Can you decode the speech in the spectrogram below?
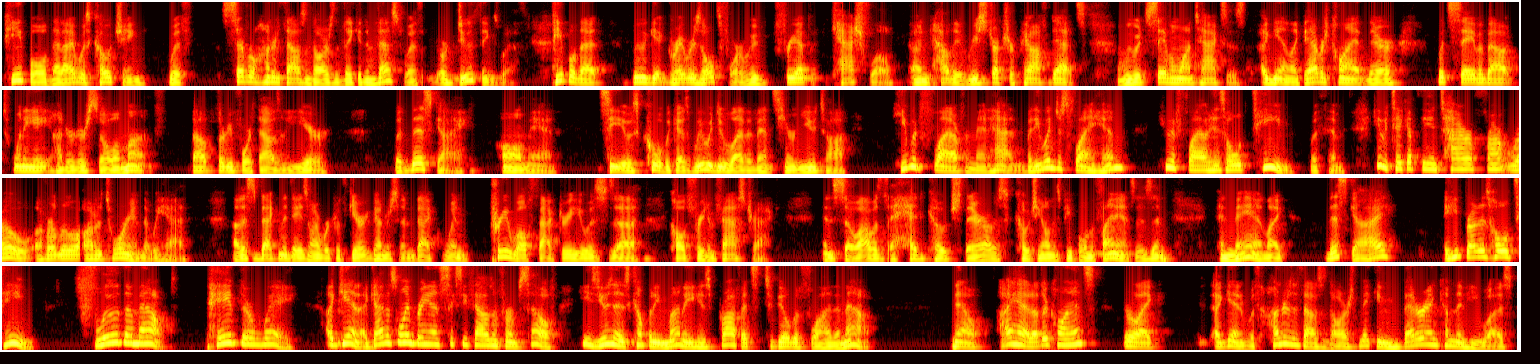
people that I was coaching with several hundred thousand dollars that they could invest with or do things with. People that we would get great results for. We'd free up cash flow and how they restructure, pay off debts. We would save them on taxes. Again, like the average client there would save about 2,800 or so a month, about 34,000 a year. But this guy, oh man. See, it was cool because we would do live events here in Utah. He would fly out from Manhattan, but he wouldn't just fly him. He would fly out his whole team with him. He would take up the entire front row of our little auditorium that we had. Now, this is back in the days when I worked with Garrett Gunderson, back when pre Wealth Factory, it was uh, called Freedom Fast Track. And so I was the head coach there. I was coaching all these people in the finances. And, and man, like this guy, he brought his whole team, flew them out, paved their way, Again, a guy that's only bringing in 60,000 for himself, he's using his company money, his profits to be able to fly them out. Now, I had other clients, they're like, again, with hundreds of thousands of dollars, making better income than he was,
